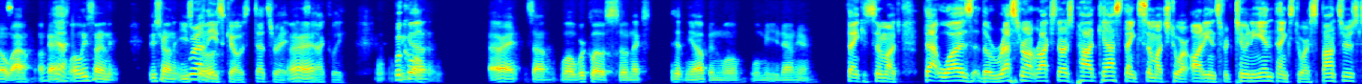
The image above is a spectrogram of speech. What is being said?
Oh wow. Okay. Yeah. Well at least the least you're on the East We're Coast. on the East Coast. That's right. All exactly. Right. Well, we cool. Got, all right. So, well, we're close. So next, hit me up and we'll we'll meet you down here. Thank you so much. That was the Restaurant Rockstars podcast. Thanks so much to our audience for tuning in. Thanks to our sponsors.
